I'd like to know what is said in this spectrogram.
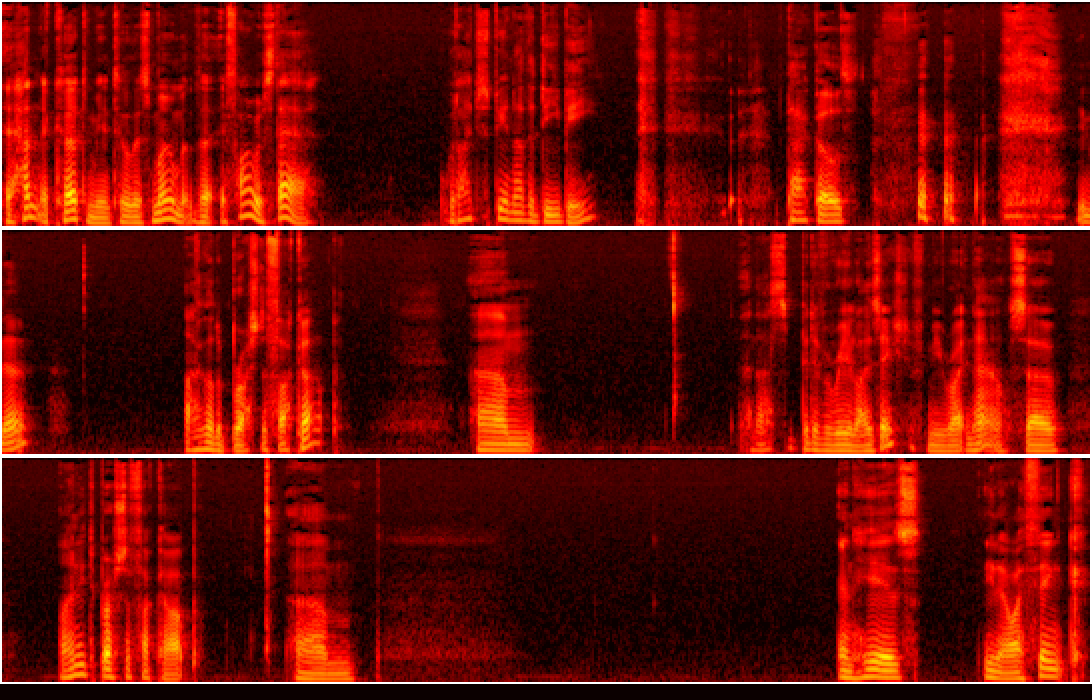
It hadn't occurred to me until this moment that if I was there, would I just be another DB? Tacos. you know? I got to brush the fuck up. Um, and that's a bit of a realization for me right now. So I need to brush the fuck up. Um, and here's, you know, I think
